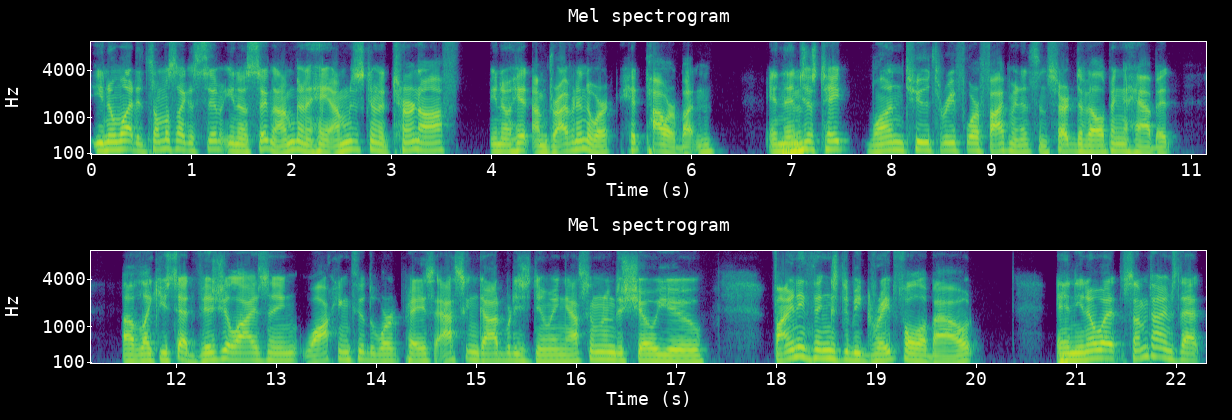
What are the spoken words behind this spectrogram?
you know what? It's almost like a sim, you know, signal. I'm gonna, hey, I'm just gonna turn off, you know, hit, I'm driving into work, hit power button, and then mm-hmm. just take one, two, three, four, five minutes and start developing a habit of like you said visualizing walking through the workplace asking god what he's doing asking him to show you finding things to be grateful about. And you know what? Sometimes that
